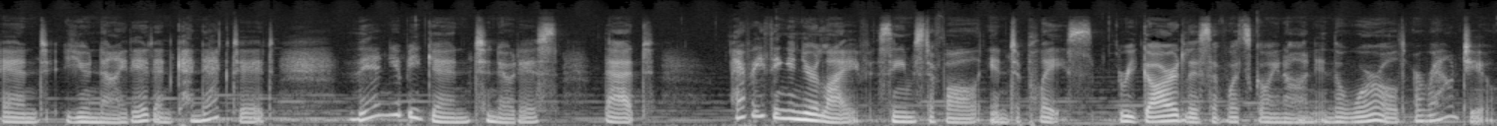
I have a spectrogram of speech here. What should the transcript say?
and united and connected, then you begin to notice that everything in your life seems to fall into place, regardless of what's going on in the world around you.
